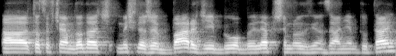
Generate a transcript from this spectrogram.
A to, co chciałem dodać, myślę, że bardziej byłoby lepszym rozwiązaniem tutaj,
